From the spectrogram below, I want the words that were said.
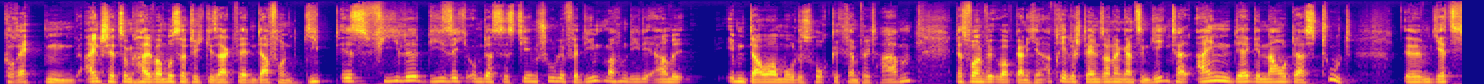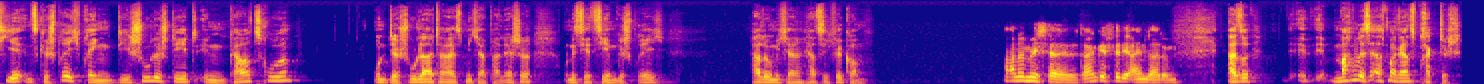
korrekten Einschätzung halber muss natürlich gesagt werden, davon gibt es viele, die sich um das System Schule verdient machen, die die Ärmel im Dauermodus hochgekrempelt haben. Das wollen wir überhaupt gar nicht in Abrede stellen, sondern ganz im Gegenteil, einen, der genau das tut, ähm, jetzt hier ins Gespräch bringen. Die Schule steht in Karlsruhe und der Schulleiter heißt Michael Palesche und ist jetzt hier im Gespräch. Hallo Michael, herzlich willkommen. Hallo Michael, danke für die Einladung. Also machen wir es erstmal ganz praktisch.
